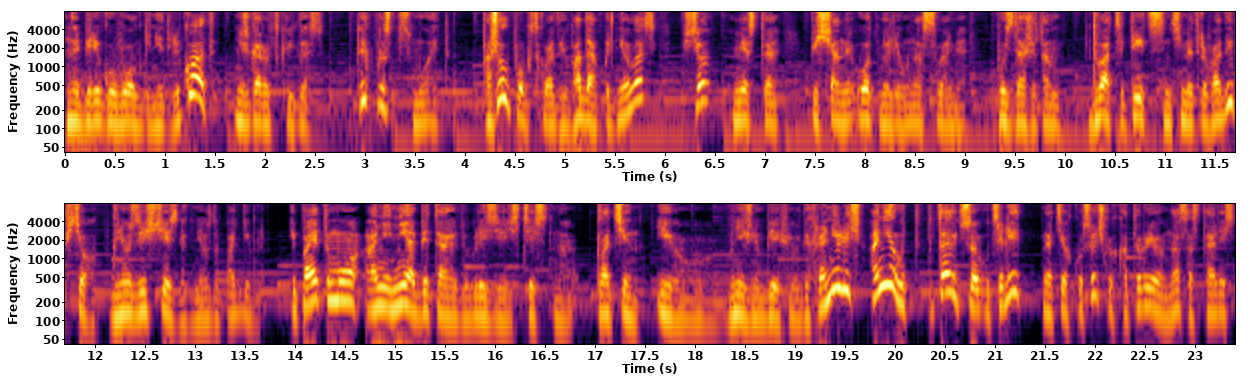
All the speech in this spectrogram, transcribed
на берегу Волги недалеко от Нижегородской ГЭС, то их просто смоет. Пошел попуск воды, вода поднялась, все, вместо песчаной отмели у нас с вами, пусть даже там 20-30 сантиметров воды, все, гнезда исчезли, гнезда погибли. И поэтому они не обитают вблизи, естественно, плотин и в Нижнем Бефе водохранилищ. Они вот пытаются уцелеть на тех кусочках, которые у нас остались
